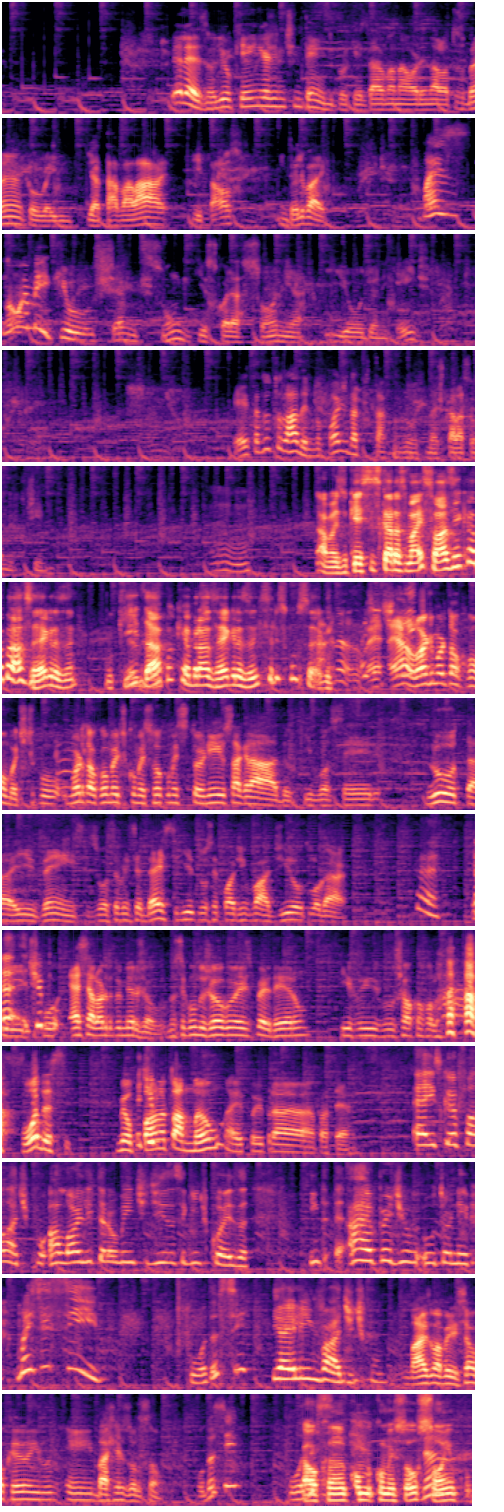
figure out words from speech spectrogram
Beleza, o Liu Kang a gente entende, porque ele tava na Ordem da Lotus Branca, o Raiden já tava lá e tal, então ele vai. Mas não é meio que o Shang Tsung que escolhe a Sonya e o Johnny Cage? Ele tá do outro lado, ele não pode no- na escalação do time. Ah, mas o que esses caras mais fazem é quebrar as regras, né? O que Exato. dá pra quebrar as regras antes eles conseguem. Ah, não, é, é a lore de Mortal Kombat. Tipo, o Mortal Kombat começou com esse torneio sagrado, que você luta e vence. Se você vencer 10 seguidos, você pode invadir outro lugar. É. E, É, tipo, tipo- essa é a lore do primeiro jogo. No segundo jogo, eles perderam e o Shao Kahn falou, "Ah, foda-se, meu É pau tipo- na tua mão, aí foi pra, pra terra. É isso que eu ia falar, tipo, a lore literalmente diz a seguinte coisa. Ah, eu perdi o, o torneio. Mas e se? Foda-se. E aí ele invade, tipo, Mais uma vez, Shao Kahn em, em baixa resolução. Foda-se. O foda-se. Khan come- começou o Não. sonho, pô.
